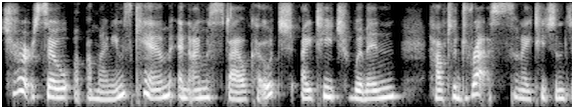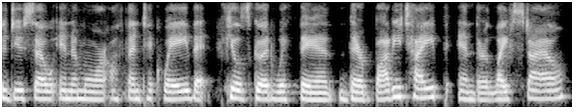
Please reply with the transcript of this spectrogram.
Sure. So, uh, my name is Kim, and I'm a style coach. I teach women how to dress, and I teach them to do so in a more authentic way that feels good with the, their body type and their lifestyle.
